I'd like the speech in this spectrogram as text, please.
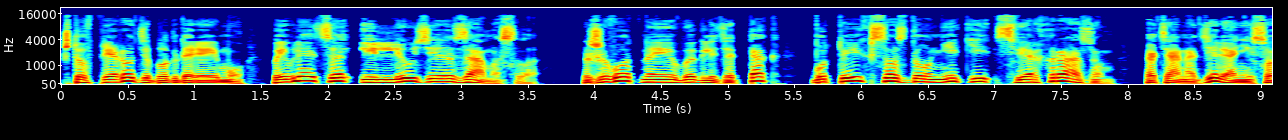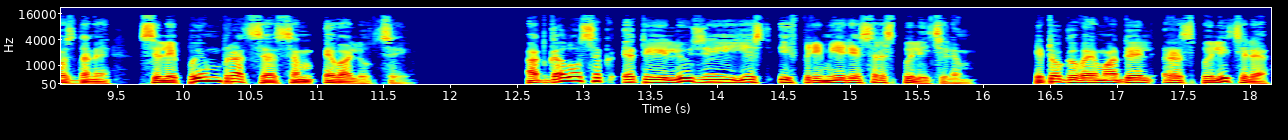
что в природе благодаря ему появляется иллюзия замысла. Животные выглядят так, будто их создал некий сверхразум, хотя на деле они созданы слепым процессом эволюции. Отголосок этой иллюзии есть и в примере с распылителем. Итоговая модель распылителя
